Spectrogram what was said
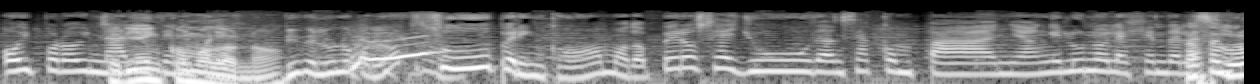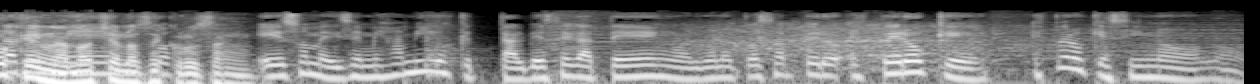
Hoy por hoy nadie Sería tiene incómodo. ¿no? Vive el uno con el otro. Súper incómodo, pero se ayudan, se acompañan, el uno le agenda las ¿Estás seguro que en la noche no se cruzan? Eso me dicen mis amigos, que tal vez se gateen o alguna cosa, pero espero que, espero que así no, no.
